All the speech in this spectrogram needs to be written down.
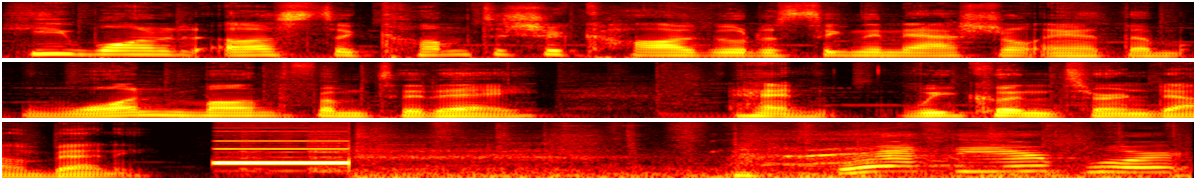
He wanted us to come to Chicago to sing the national anthem one month from today, and we couldn't turn down Benny. We're at the airport.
